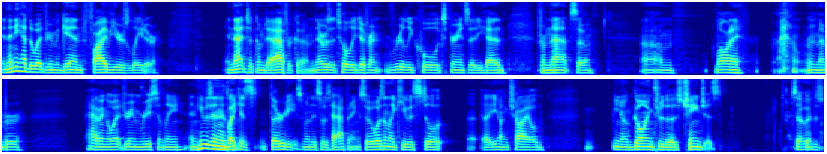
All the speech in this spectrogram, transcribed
And then he had the wet dream again five years later. And that took him to Africa. And there was a totally different, really cool experience that he had from that. So, um, well, I, I don't remember having a wet dream recently. And he was in like his 30s when this was happening. So it wasn't like he was still a young child, you know, going through those changes. So it was,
